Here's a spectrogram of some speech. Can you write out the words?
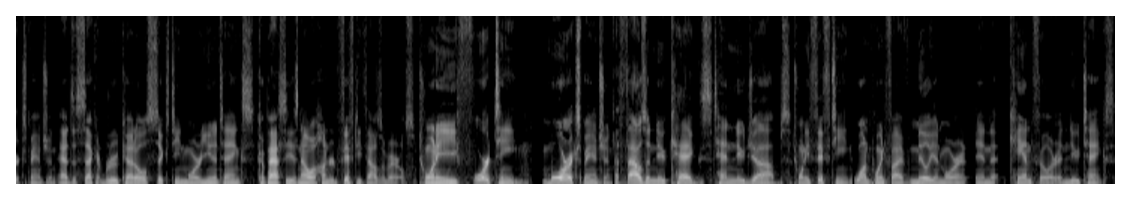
expansion. Adds a second brew kettle, 16 more unit tanks. Capacity is now 150,000 barrels. 2014, more expansion, a thousand new kegs, 10 new jobs. 2015, 1.5 million more in, can filler and new tanks,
